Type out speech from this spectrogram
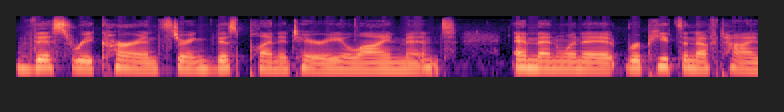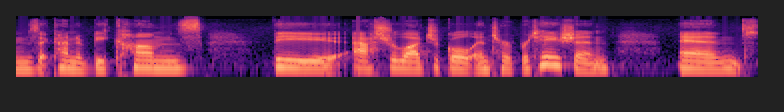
this recurrence during this planetary alignment. And then when it repeats enough times it kind of becomes the astrological interpretation. And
